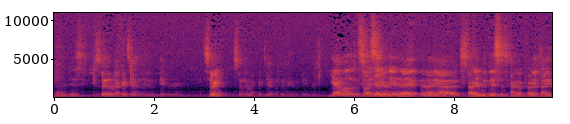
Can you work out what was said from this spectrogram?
another disc. Did you spin the records yet? Are they on paper? Sorry? Spin the records yet? Are they made on paper? Yeah, well, so I said earlier that I, that I uh, started with this as kind of a prototype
